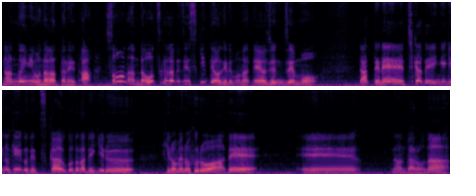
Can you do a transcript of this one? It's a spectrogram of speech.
何の意味もなかったね。あ、そうなんだ。大塚が別に好きってわけでもない。いや、全然もう。だってね、地下で演劇の稽古で使うことができる広めのフロアで、えー、なんだろうな、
